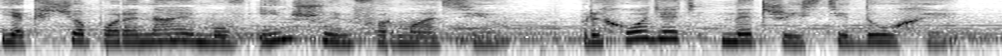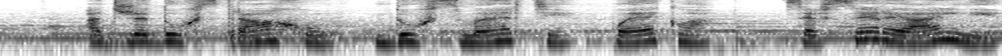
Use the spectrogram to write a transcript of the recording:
Якщо поринаємо в іншу інформацію, приходять нечисті духи. Адже дух страху, дух смерті, пекла це все реальні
